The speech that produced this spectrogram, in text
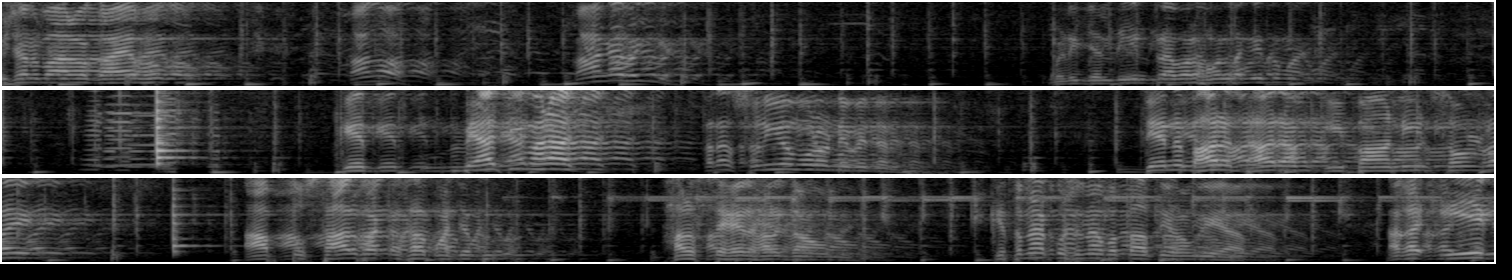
मूछन बारो गायब हो गए। भैया। बड़ी जल्दी इंटरवल होने लगी तुम्हारे। के महाराज, तरह सुनियो मोरो निवेदन। दिन भर धर्म की बानी सुन रहे। आप तो साल भर कथा पहुंचत हुए। हर शहर, हर गाँव में। कितना कुछ ना बताते होंगे आप। अगर एक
